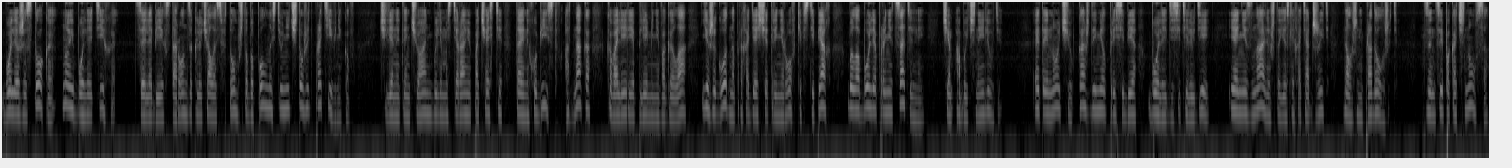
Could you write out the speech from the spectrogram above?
Более жестокое, но и более тихое. Цель обеих сторон заключалась в том, чтобы полностью уничтожить противников — Члены Тэнчуань были мастерами по части тайных убийств, однако кавалерия племени Вагела, ежегодно проходящая тренировки в степях, была более проницательной, чем обычные люди. Этой ночью каждый имел при себе более десяти людей, и они знали, что если хотят жить, должны продолжить. Цзиньци покачнулся,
